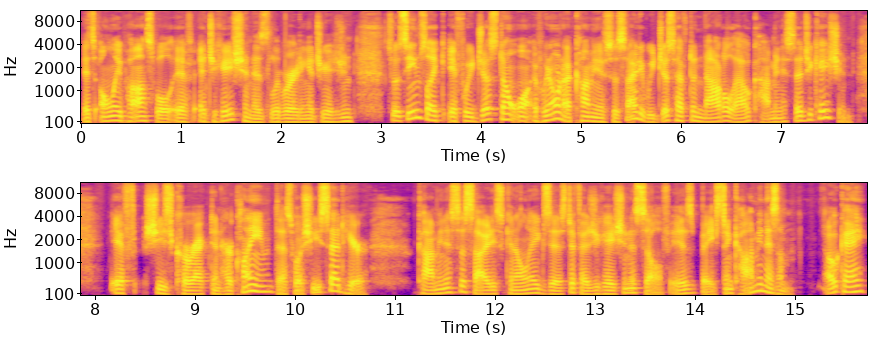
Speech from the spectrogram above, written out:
It's only possible if education is liberating education. So it seems like if we just don't want if we don't want a communist society, we just have to not allow communist education. If she's correct in her claim, that's what she said here. Communist societies can only exist if education itself is based in communism. Okay,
